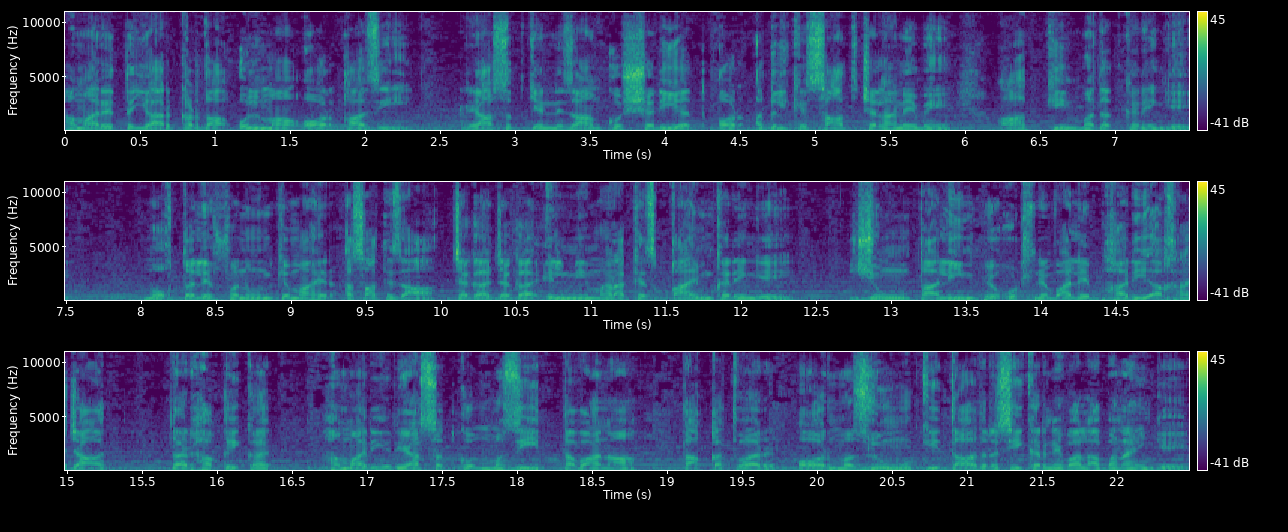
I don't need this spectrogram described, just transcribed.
हमारे तैयार करदा उल्मा और काजी रियासत के निज़ाम को शरीयत और अदल के साथ चलाने में आपकी मदद करेंगे। मुख्तलिफ़ फ़नून के माहिर इस जगह जगह इल्मी मराकज कायम करेंगे। यूँ तालीम पे उठने वाले भारी अखराज दर हकीकत हमारी रियासत को मजीद तवाना, ताकतवर और मजलूमों की दाद रसी करने वाला बनाएँगे।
